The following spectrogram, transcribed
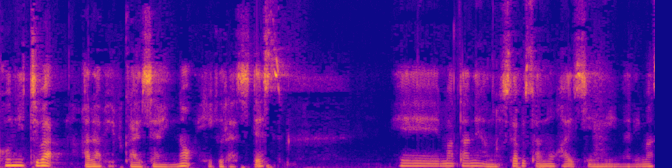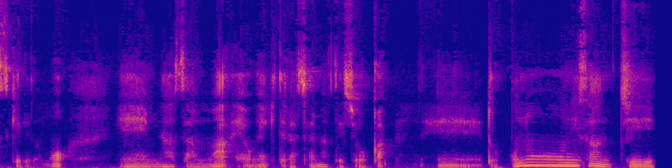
こんにちは。アラフィフ会社員の日暮です。えー、またね、あの、久々の配信になりますけれども、えー、皆さんはお元気でいらっしゃいますでしょうか？えーと、この2、3日、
